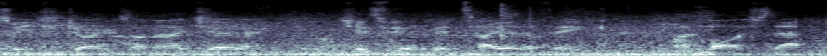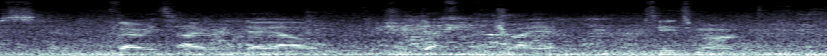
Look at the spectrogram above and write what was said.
so you can join us on our journey. Shiv's feeling a bit tired I think. A lot of steps, very tiring day out. We should definitely try it. See you tomorrow.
